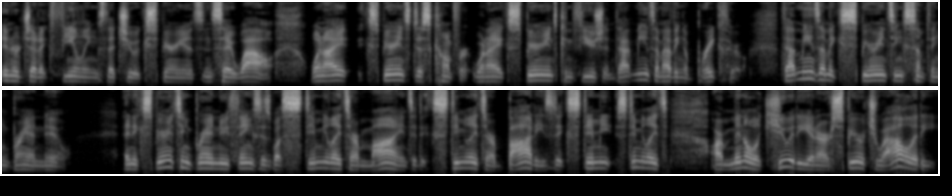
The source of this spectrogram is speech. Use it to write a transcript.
energetic feelings that you experience and say, wow, when I experience discomfort, when I experience confusion, that means I'm having a breakthrough. That means I'm experiencing something brand new. And experiencing brand new things is what stimulates our minds. It stimulates our bodies. It stimu- stimulates our mental acuity and our spirituality.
